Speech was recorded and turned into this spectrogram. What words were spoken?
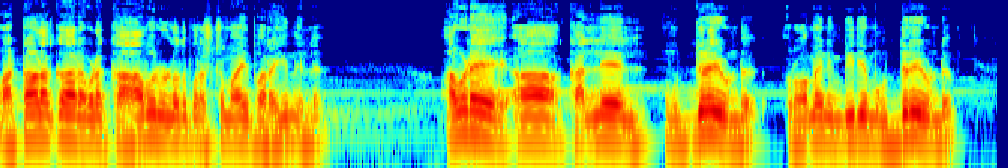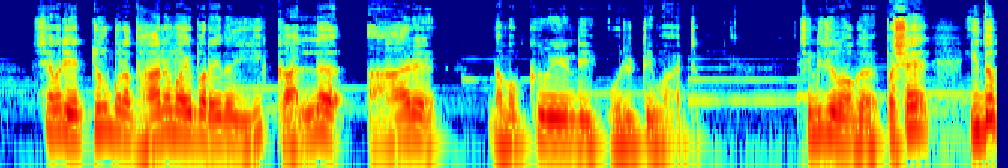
പട്ടാളക്കാർ അവിടെ കാവലുള്ളത് പ്രശ്നമായി പറയുന്നില്ല. അവിടെ ആ കല്ലേൽ മുദ്രയുണ്ട് റോമൻ ഇമ്പീരിയ മുദ്രയുണ്ട്. പക്ഷെ അവർ ഏറ്റവും പ്രധാനമായി പറയുന്നത് ഈ കല്ല് ആര് നമുക്ക് വേണ്ടി ഉരുട്ടി മാറ്റും? ചിന്തിച്ചു നോക്ക്. പക്ഷേ ഇത്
